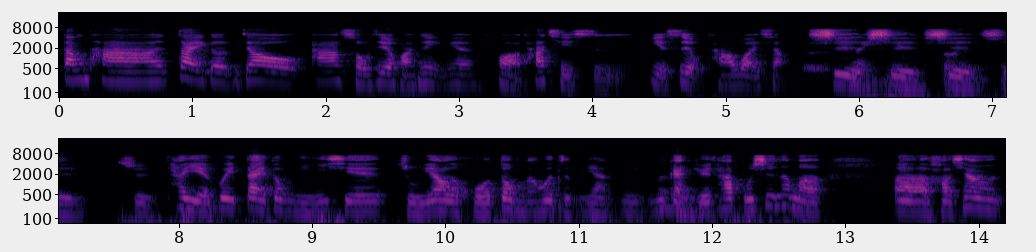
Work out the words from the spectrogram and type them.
当他在一个比较他熟悉的环境里面的话，他其实也是有他外向的。是是是是。是，它也会带动你一些主要的活动啊，或怎么样，你会感觉它不是那么，呃，好像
